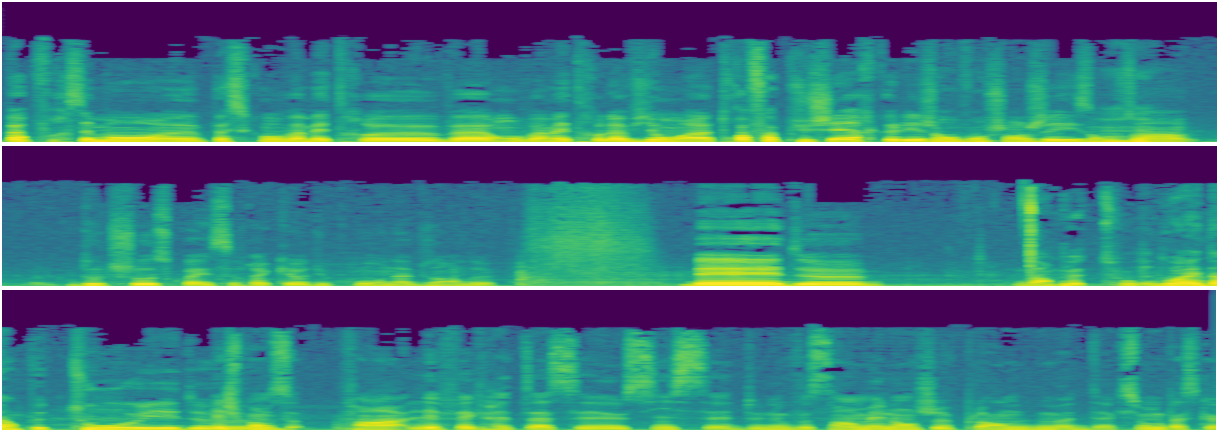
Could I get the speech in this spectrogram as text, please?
pas, forcément parce qu'on va mettre, va, on va mettre l'avion à trois fois plus cher que les gens vont changer. Ils ont mhm. besoin d'autres choses. Quoi. Et c'est vrai que du coup, on a besoin de ben, de d'un peu de tout. Ouais, d'un peu de tout et de. Et je pense, enfin, l'effet Greta, c'est aussi, c'est de nouveau, c'est un mélange de plein de modes d'action parce que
